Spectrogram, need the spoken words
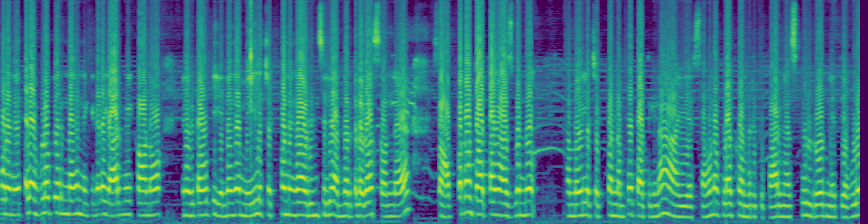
போல. நேரத்தில் எவ்வளோ பேர் இருந்தாங்க. இன்னைக்கு என்னடா யாருமே காணோம். எனக்கு டவுட் என்னங்க மெயில செக் பண்ணுங்க அப்படின்னு சொல்லி அந்த இடத்துல தான் சொன்னேன். சோ அப்பதான் பார்த்தாங்க ஹஸ்பண்டும் மெயில செக் பண்ணப்போ பாத்தீங்கன்னா செவன் ஓ கிளாக் வந்திருக்கு. பாருங்க ஸ்கூல் ரோடு நேற்று எவ்வளோ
